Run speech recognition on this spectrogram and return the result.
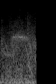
Status.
